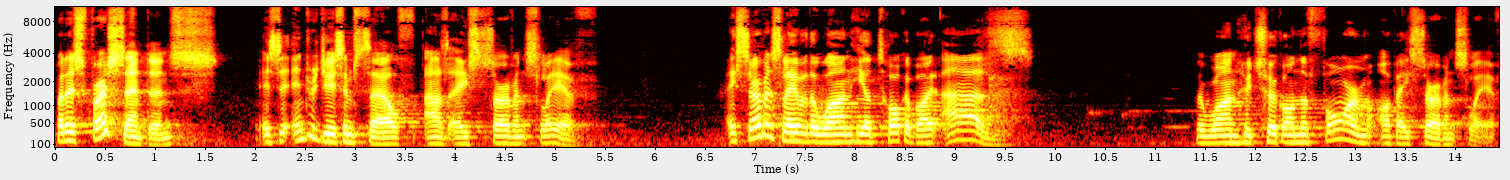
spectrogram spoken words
But his first sentence is to introduce himself as a servant slave. A servant slave of the one he'll talk about as the one who took on the form of a servant slave.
